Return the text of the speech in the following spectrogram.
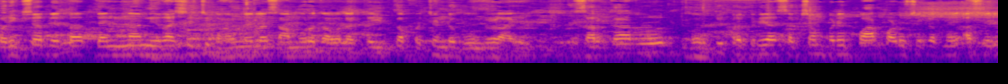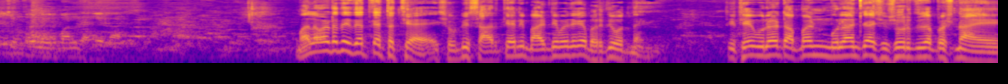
परीक्षा देतात त्यांना निराशेची भावनेला सामोरं जावं लागतं. इतका प्रचंड गोंधळ आहे. सरकार भरती प्रक्रिया सक्षमपणे पार पाडू शकत नाही असे एक चित्र निर्माण झालेलं आहे. मला वाटत नाही त्यात काय तथ्य आहे. शेवटी सारथी आणि बार्टीमध्ये काही भरती होत नाही. तिथे उलट आपण मुलांच्या शिष्यवृत्तीचा प्रश्न आहे.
